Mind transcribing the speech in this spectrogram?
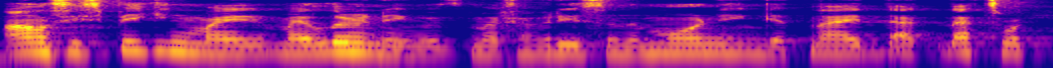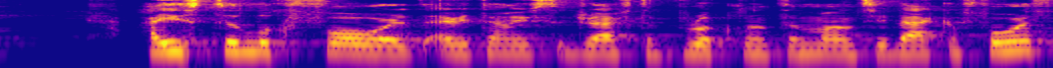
Honestly speaking, my my learning with my chavris in the morning, at night. That that's what I used to look forward every time I used to drive to Brooklyn to Monsey back and forth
